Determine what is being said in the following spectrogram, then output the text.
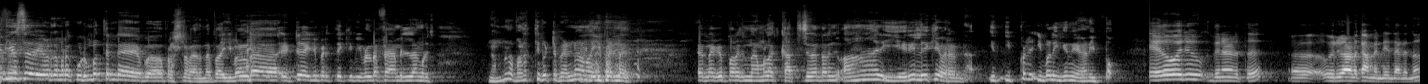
റിവ്യൂസ് നമ്മുടെ കുടുംബത്തിന്റെ പ്രശ്നമായിരുന്നു. അപ്പൊ ഇവളുടെ ഇട്ട് കഴിഞ്ഞപ്പോഴത്തേക്കും ഇവളുടെ ഫാമിലി എല്ലാം കുറിച്ച് നമ്മളെ വളർത്തിവിട്ട പെണ്ണാണോ ഈ പെണ്ണ്? എന്നൊക്കെ പറഞ്ഞ് നമ്മളെ കത്തിച്ചതാൻ പറഞ്ഞു ആ എരിയിലേക്ക് വരണ്ട. ഇത് ഇപ്പോഴും ഇവളിങ്ങനെയാണ് ഇപ്പം. ഏതോ ഒരു ഇതിനടുത്ത് ഒരാൾ കമന്റ് ചെയ്യുന്നുണ്ടായിരുന്നു.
